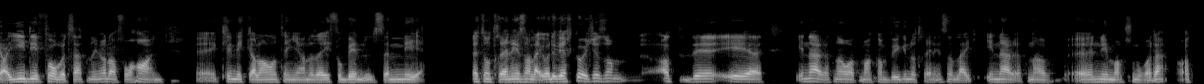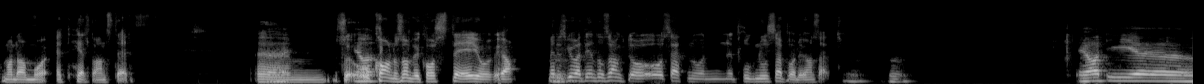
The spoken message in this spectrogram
ja, gi de forutsetninger da, for å ha en eh, klinikk eller andre ting, gjerne det i forbindelse med et sånt treningsanlegg. Og Det virker jo ikke som at det er i nærheten av at man kan bygge noe treningsanlegg i nærheten av eh, Nymarksområdet. At man da må et helt annet sted. Um, så, ja. Og hva noe sånt vil koste, er jo ja. Men det skulle vært interessant å, å sette noen prognoser på det uansett. Mm, mm. Ja, de uh,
